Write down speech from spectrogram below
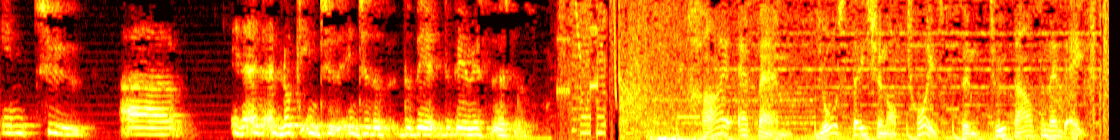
into, uh, and, look into, into the, the, the various verses. Chai FM, your station of choice since 2008.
